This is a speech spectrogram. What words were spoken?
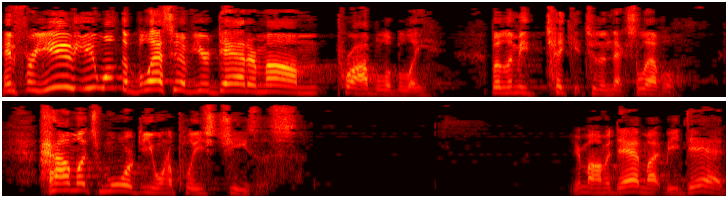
And for you, you want the blessing of your dad or mom, probably. But let me take it to the next level. How much more do you want to please Jesus? Your mom and dad might be dead.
